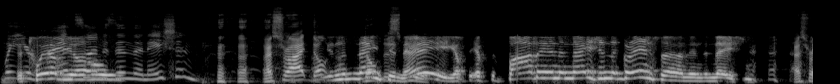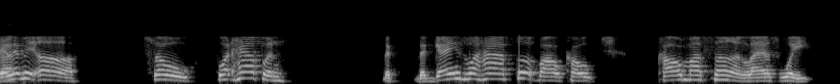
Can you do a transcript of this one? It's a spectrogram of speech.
Wait, The your 12-year-old grandson is in the nation? That's right. Don't, in the don't nation, hey, if, if the father in the nation, the grandson in the nation. That's And right. let me uh so what happened the Gainesville High football coach called my son last week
